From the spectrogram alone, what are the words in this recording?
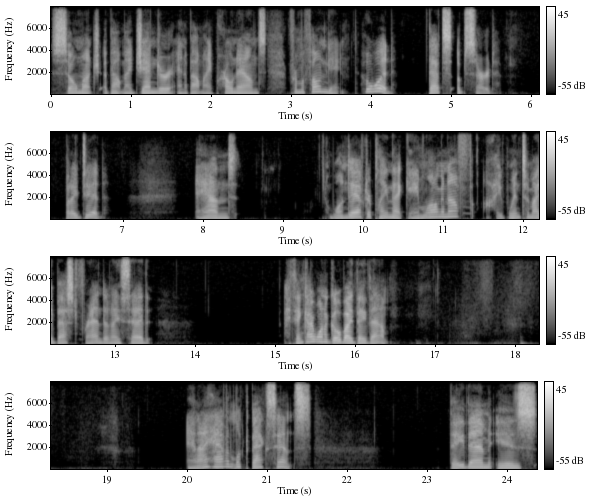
so much about my gender and about my pronouns from a phone game. Who would? That's absurd. But I did. And one day after playing that game long enough, I went to my best friend and I said, I think I want to go by they them. And I haven't looked back since. They them is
